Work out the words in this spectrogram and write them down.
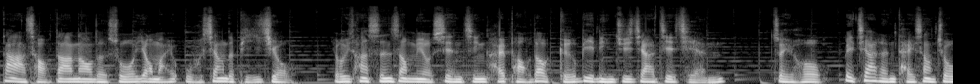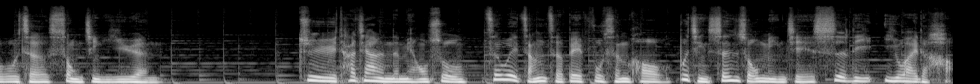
大吵大闹地说要买五箱的啤酒。由于他身上没有现金，还跑到隔壁邻居家借钱。最后被家人抬上救护车送进医院。据他家人的描述，这位长者被附身后，不仅身手敏捷、视力意外的好，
